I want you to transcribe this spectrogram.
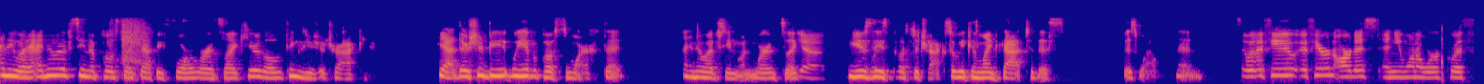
anyway, I know I've seen a post like that before where it's like, here's all the things you should track. Yeah, there should be, we have a post somewhere that I know I've seen one where it's like, yeah. use these posts to track. So we can link that to this as well. And So if you if you're an artist and you want to work with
